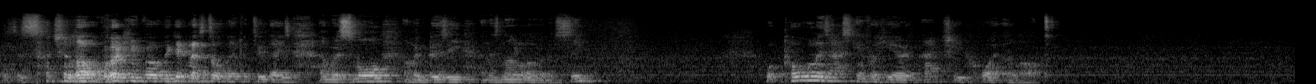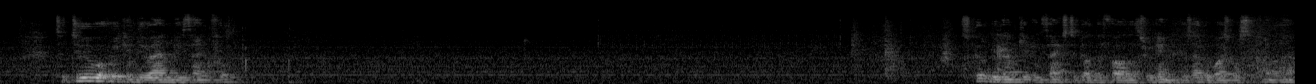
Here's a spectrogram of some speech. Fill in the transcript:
Because there's such a lot of work involved in getting a stall there for two days, and we're small and we're busy, and there's not a lot of us. See? What Paul is asking for here is actually quite a lot. To do what we can do and be thankful. It's got to be done giving thanks to God the Father through Him, because otherwise, what's the point of that?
